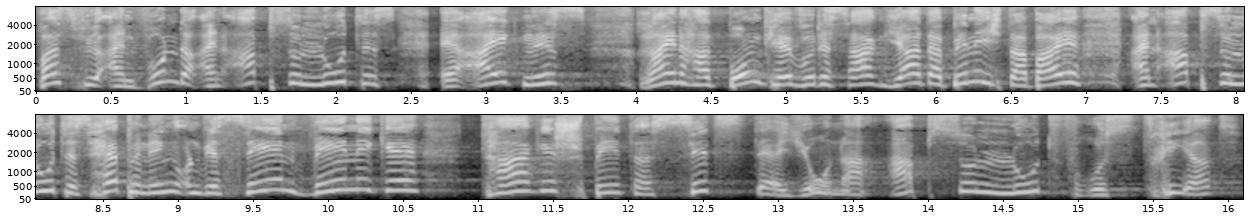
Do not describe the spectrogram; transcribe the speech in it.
Was für ein Wunder, ein absolutes Ereignis. Reinhard Bonke würde sagen, ja, da bin ich dabei. Ein absolutes Happening. Und wir sehen, wenige Tage später sitzt der Jona absolut frustriert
